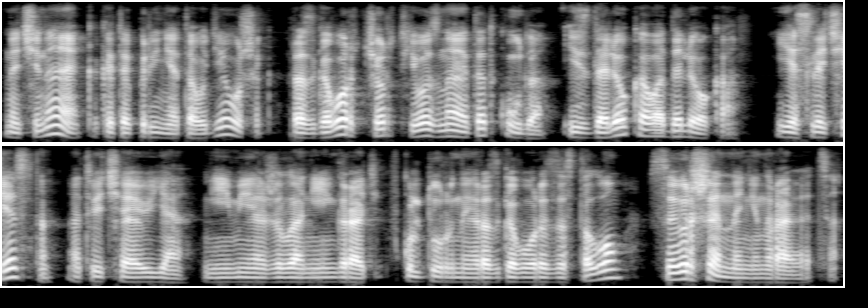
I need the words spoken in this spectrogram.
начиная, как это принято у девушек, разговор черт его знает откуда, из далекого далека. «Если честно», – отвечаю я, не имея желания играть в культурные разговоры за столом, совершенно не нравятся.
